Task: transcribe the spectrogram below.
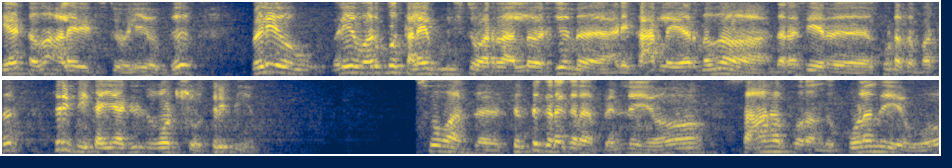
கேட்டதும் அலைய அடிச்சுட்டு வெளியே வந்து வெளியே வெளியே வரும்போது தலையை பிடிச்சிட்டு வர்ற அல்ல அர்ஜுன். அப்படி கார்ல ஏறினதும் அந்த ரசிகர் கூட்டத்தை பார்த்து திருப்பி கையாட்டிட்டு ரோட் ஷோ திருப்பியும். சோ அந்த செத்து கிடக்கிற பெண்ணையும் சாக போற அந்த குழந்தையவோ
